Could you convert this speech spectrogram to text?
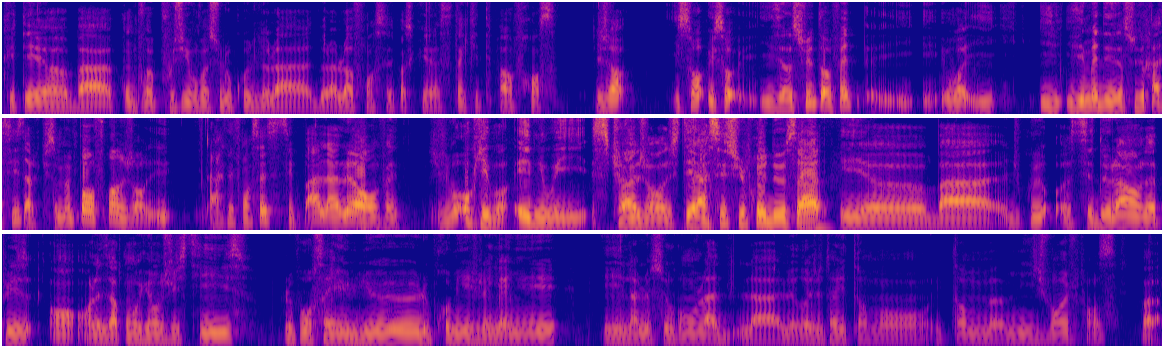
qui étaient, euh, bah, qu'on pouvait poursuivre, on voit, sur le coup de la, de la loi française, parce qu'il y en a certains qui n'étaient pas en France. Genre, ils sont, ils insultent en fait, ils, ils, émettent des insultes racistes alors qu'ils sont même pas en France. Genre, les Français, c'est pas la leur en fait. Ok bon, anyway, tu vois, genre j'étais assez surpris de ça et euh, bah du coup ces deux-là, on, on, les a convoqués en justice. Le procès a eu lieu, le premier je l'ai gagné et là le second, le résultat il tombe, en, il tombe mi-juin je pense. Voilà.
